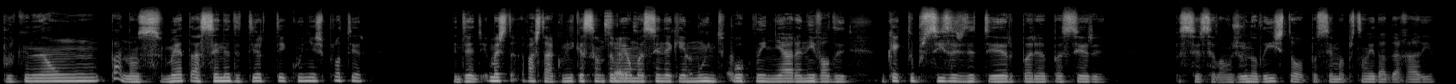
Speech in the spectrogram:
porque não, pá, não se mete à cena de ter de ter cunhas para o ter. Entende? Mas está, a comunicação também é Certo. uma cena que é muito pouco linear a nível de o que é que tu precisas de ter para, para ser, para ser, sei lá, um jornalista ou para ser uma personalidade da rádio.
